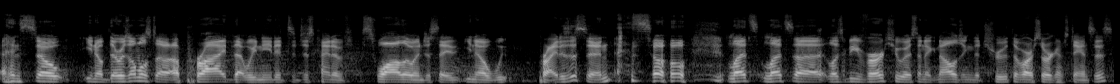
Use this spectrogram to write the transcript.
And so, you know, there was almost a, a pride that we needed to just kind of swallow and just say, you know, we, pride is a sin. so let's let's uh, let's be virtuous in acknowledging the truth of our circumstances.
